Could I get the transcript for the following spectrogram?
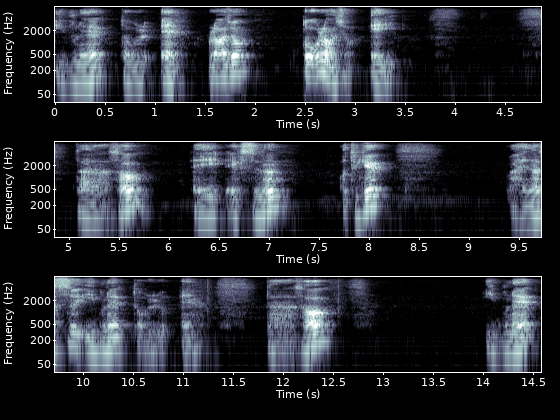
2분의 WL. 올라가죠? 또 올라가죠? A. 따라서 AX는 어떻게? 마이너스 2분의 WL. 따라서 2분의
